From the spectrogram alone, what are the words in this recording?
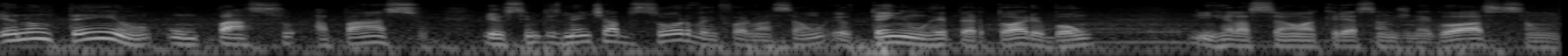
eu não tenho um passo a passo, eu simplesmente absorvo a informação, eu tenho um repertório bom em relação à criação de negócios, são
